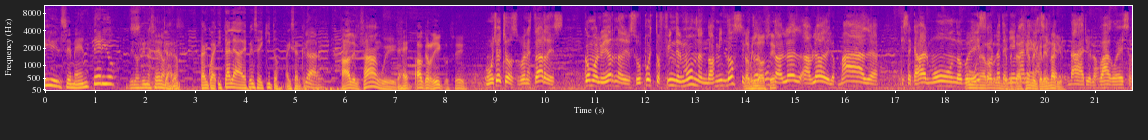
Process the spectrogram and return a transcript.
es el cementerio de los rinocerontes. Claro. Tal cual. Y está la despensa de Quito, ahí cerca. Claro. Ah, del sándwich. Sí. Ah, qué rico, sí. Muchachos, buenas tardes. ¿Cómo olvidarnos del supuesto fin del mundo en 2012? Que todo el 2012. mundo hablaba, hablaba de los mayas, que se acababa el mundo, pues un eso, error de no tenían interpretación ganas de del calendario. calendario, los vagos, eso.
